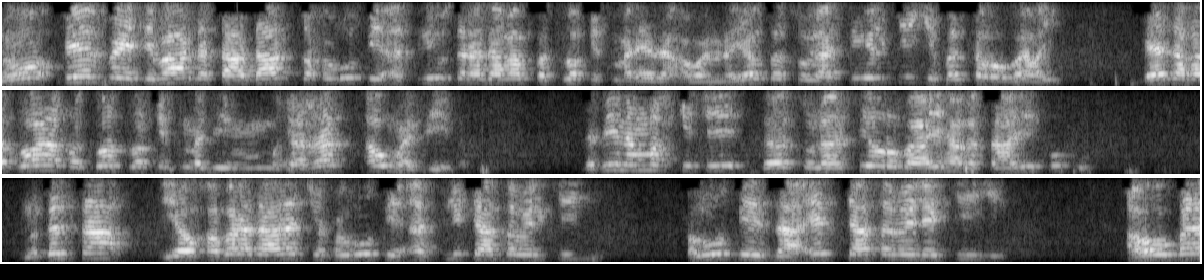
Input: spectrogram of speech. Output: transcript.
نو فعل په اعتبار د تعداد د حروف اصلي سره دغه په دوه قسمه لري دا اول نه یو ته ثلاثي ویل کیږي بل ته رباعي دا دغه دوه په دوه دوه قسمه دي مجرد او مزید د دې نه مخکې چې د ثلاثي او رباعي هغه تعریف وکړو نو دلته یو خبره دا ده چې حروف اصلي چاته ویل کیږي حروف زائد چاته ویل کیږي او بل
